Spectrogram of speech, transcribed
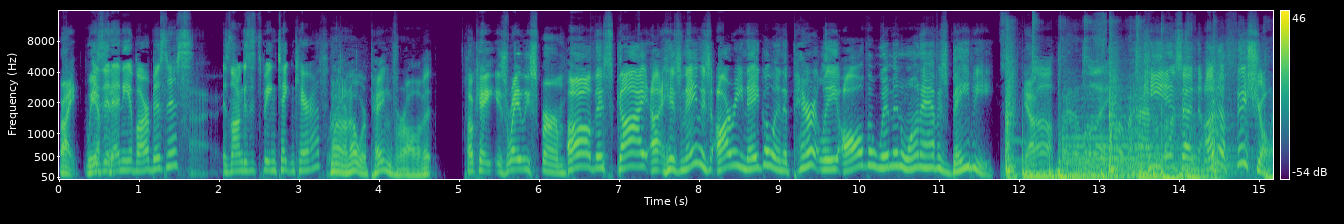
Right. We Is it to- any of our business? Uh, as long as it's being taken care of? I don't know. We're paying for all of it. Okay, Israeli sperm. Oh, this guy, uh, his name is Ari Nagel, and apparently all the women want to have his baby. Yep. Oh. He is an unofficial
